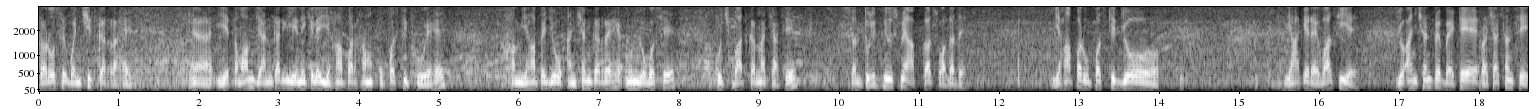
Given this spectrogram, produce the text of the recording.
घरों से वंचित कर रहा है। ये तमाम जानकारी लेने के लिए यहाँ पर हम उपस्थित हुए हैं। हम यहाँ पे जो अनशन कर रहे हैं, उन लोगों से कुछ बात करना चाहते हैं। संतुलित न्यूज़ में आपका स्वागत है। यहाँ पर उपस्थित जो, यहाँ के रहवासी है, जो अनशन पे बैठे हैं प्रशासन से,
